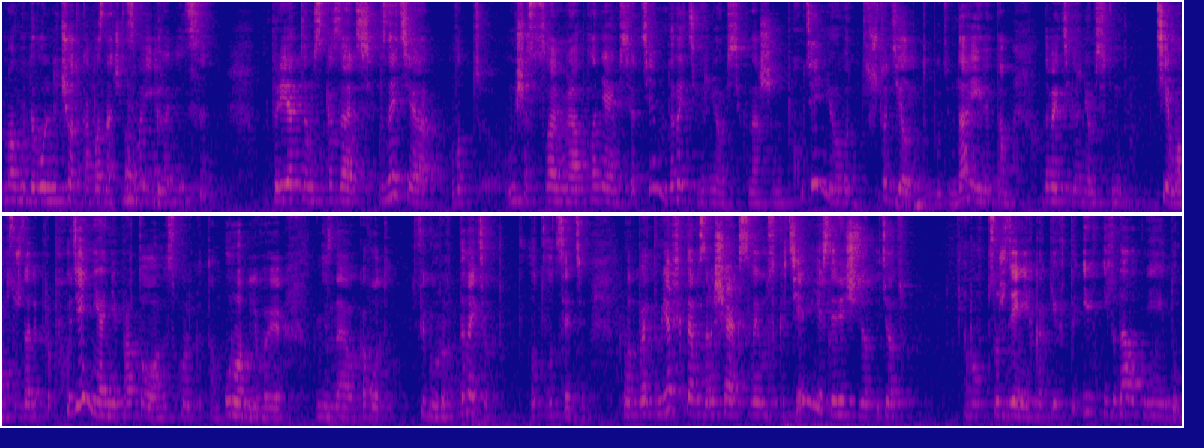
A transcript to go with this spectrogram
могу довольно четко обозначить свои границы, при этом сказать, вы знаете, вот мы сейчас с вами отклоняемся от темы, давайте вернемся к нашему похудению, вот что делать-то будем, да, или там давайте вернемся, мы тему обсуждали про похудение, а не про то, насколько там уродливые, не знаю, у кого-то фигуры, вот давайте вот вот, вот с этим. Вот, поэтому я всегда возвращаю к своей узкой теме, если речь идет, идет об обсуждениях каких-то, и, и туда вот не иду.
